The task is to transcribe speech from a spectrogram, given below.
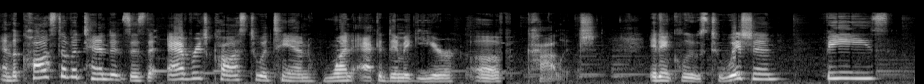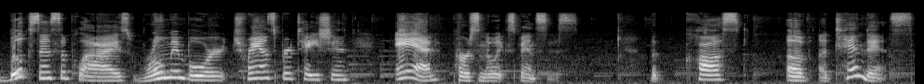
And the cost of attendance is the average cost to attend one academic year of college. It includes tuition, fees, books and supplies, room and board, transportation, and personal expenses. The cost of attendance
